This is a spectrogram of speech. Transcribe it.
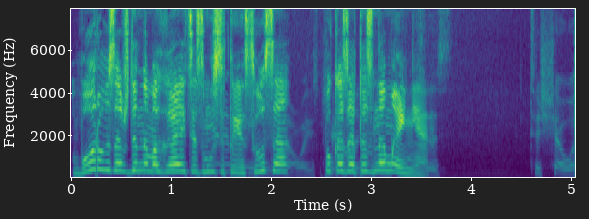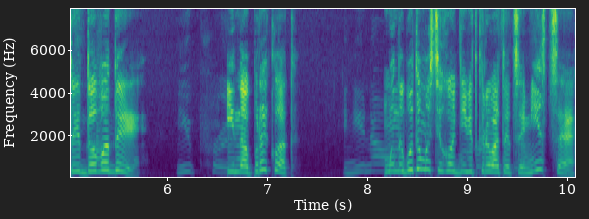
Ворог завжди намагається змусити Ісуса показати знамення. Ти доведи. І, наприклад, ми не будемо сьогодні відкривати це місце,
